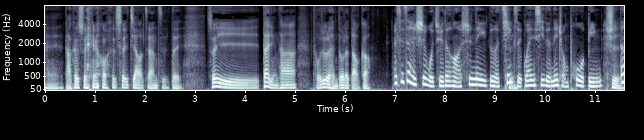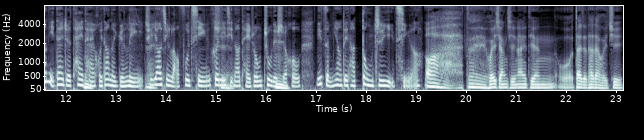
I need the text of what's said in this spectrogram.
诶，打瞌睡 或睡觉这样子。对，所以带领他投入了很多的祷告。而且再是，我觉得哈，是那个亲子关系的那种破冰。是，当你带着太太回到了云林，去邀请老父亲和你一起到台中住的时候，你怎么样对他动之以情啊？哇，对，回想起那一天，我带着太太回去，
